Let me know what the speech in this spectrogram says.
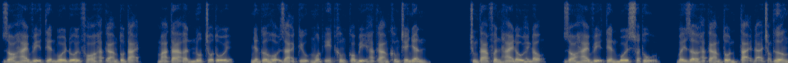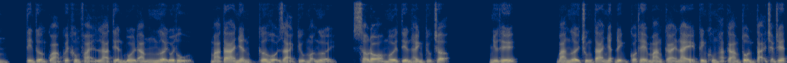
Do hai vị tiền bối đối phó hắc ám tồn tại, mà ta ẩn nút chỗ tối, nhân cơ hội giải cứu một ít không có bị hắc ám khống chế nhân. Chúng ta phân hai đầu hành động, do hai vị tiền bối xuất thủ, bây giờ hắc ám tồn tại đã trọng thương, tin tưởng quả quyết không phải là tiền bối đám người đối thủ, mà ta nhân cơ hội giải cứu mọi người, sau đó mới tiến hành cứu trợ. Như thế, ba người chúng ta nhất định có thể mang cái này kinh khủng hắc ám tồn tại chém chết.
